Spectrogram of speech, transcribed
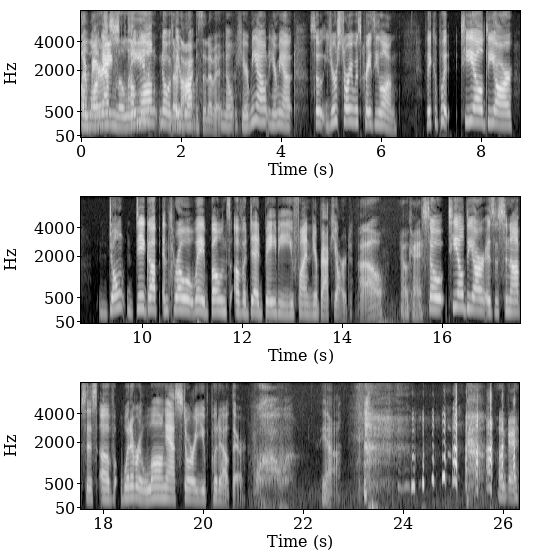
a They're long burying ass, the a lead. long no, if they the write opposite of it. No, hear me out. Hear me out. So your story was crazy long. They could put TLDR. Don't dig up and throw away bones of a dead baby you find in your backyard. Oh, okay. So TLDR is a synopsis of whatever long ass story you've put out there. Whoa. Yeah. Okay.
